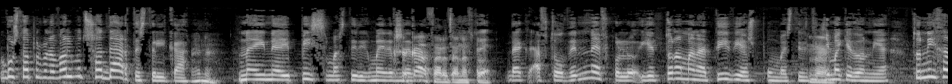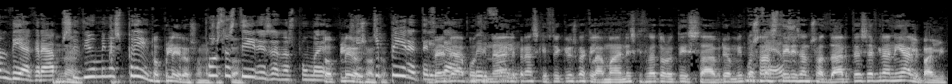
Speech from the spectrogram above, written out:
Μήπως θα έπρεπε να βάλουμε τους αντάρτες τελικά. Ε, ναι. Να είναι επίσημα στηριγμένοι. Ξεκάθαρο ήταν αυτό. Ε, εντάξει, αυτό δεν είναι εύκολο. Γιατί τον Αμανατίδη, ας πούμε, στη Δυτική Ναι. Μακεδονία, τον είχαν διαγράψει Ναι. δύο μήνες πριν. Το πλήρωσε όμως. Πώς το στήριζαν, ας πούμε. Το πλήρωσε και, όμως και αυτό. πήρε τελικά. Βέβαια την από την άλλη περιφέρεια. πρέπει να σκεφτεί ο κ. Κακλαμάνης και θα το ρωτήσεις αύριο, μήπως αν Βεβαίως. στήριζαν τους αντάρτες έβγαιναν οι άλλοι πάλι.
